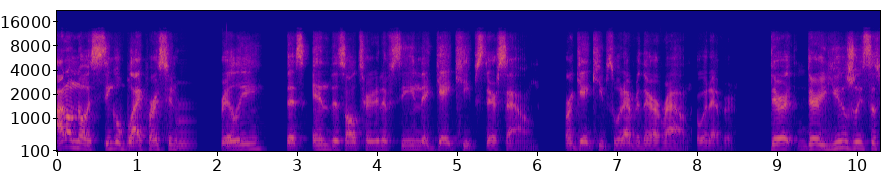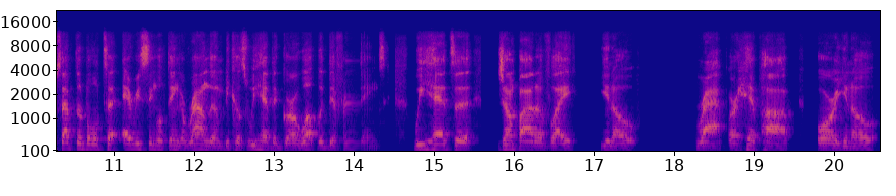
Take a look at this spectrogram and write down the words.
I don't know a single black person really that's in this alternative scene that gatekeeps their sound or gatekeeps whatever they're around or whatever. They're they're usually susceptible to every single thing around them because we had to grow up with different things. We had to jump out of like, you know, rap or hip hop or you know,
